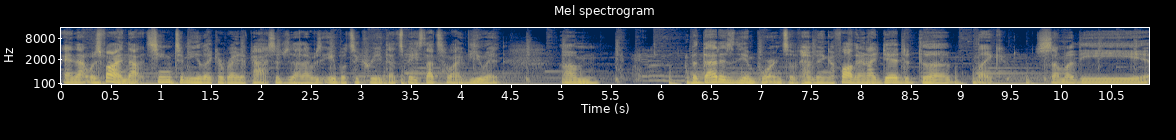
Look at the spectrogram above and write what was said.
and that was fine. That seemed to me like a rite of passage that I was able to create that space. That's how I view it. Um, but that is the importance of having a father and i did the like some of the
